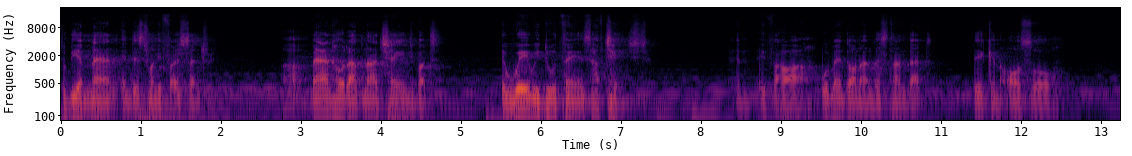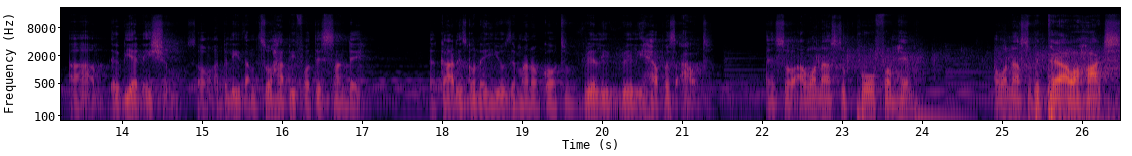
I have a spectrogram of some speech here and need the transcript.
to be a man in this 21st century. Uh, manhood have not changed, but the way we do things have changed. And if our women don't understand that, they can also um, it'll be an issue. So I believe I'm so happy for this Sunday that God is going to use the man of God to really, really help us out. And so I want us to pull from Him. I want us to prepare our hearts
